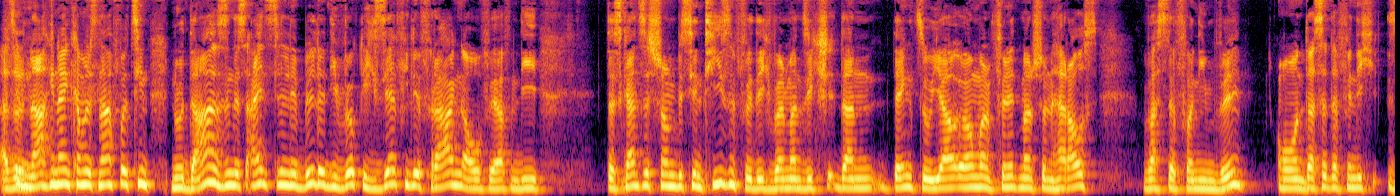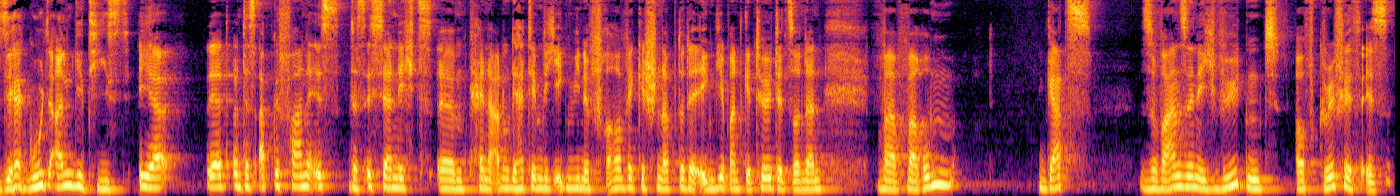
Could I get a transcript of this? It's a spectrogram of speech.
Also im Nachhinein kann man das nachvollziehen. Nur da sind es einzelne Bilder, die wirklich sehr viele Fragen aufwerfen, die das Ganze ist schon ein bisschen teasen für dich, weil man sich dann denkt, so ja, irgendwann findet man schon heraus, was der von ihm will. Und das hat er, finde ich, sehr gut angeteased. Ja, und das Abgefahrene ist, das ist ja nichts, ähm, keine Ahnung, der hat ihm nicht irgendwie eine Frau weggeschnappt oder irgendjemand getötet, sondern war, warum Guts so wahnsinnig wütend auf Griffith ist,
